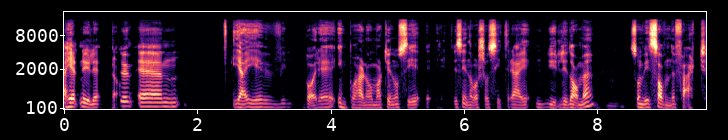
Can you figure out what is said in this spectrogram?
er helt nylig. Ja. Du, eh, jeg vil bare innpå her nå, Martin, og si rett ved siden av oss så sitter ei nydelig dame som vi savner fælt.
